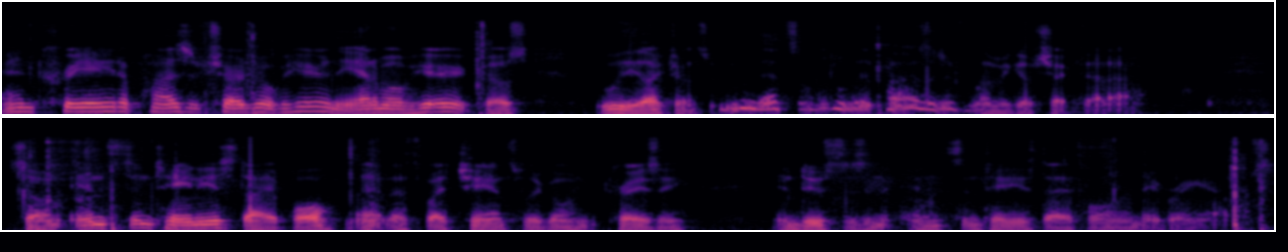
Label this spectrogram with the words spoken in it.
and create a positive charge over here, and the atom over here goes, ooh, the electrons, ooh, that's a little bit positive. Let me go check that out. So an instantaneous dipole, that's by chance, they're going crazy, induces an instantaneous dipole in the neighboring atoms.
